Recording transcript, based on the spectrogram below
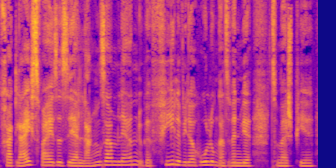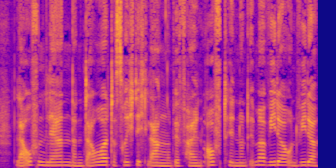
vergleichsweise sehr langsam lernen, über viele Wiederholungen. Also wenn wir zum Beispiel laufen lernen, dann dauert das richtig lang und wir fallen oft hin und immer wieder und wieder,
